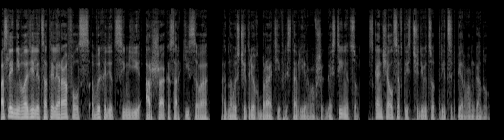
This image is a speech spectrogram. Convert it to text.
Последний владелец отеля Раффлс, выходец семьи Аршака Саркисова, одного из четырех братьев, реставрировавших гостиницу, скончался в 1931 году.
